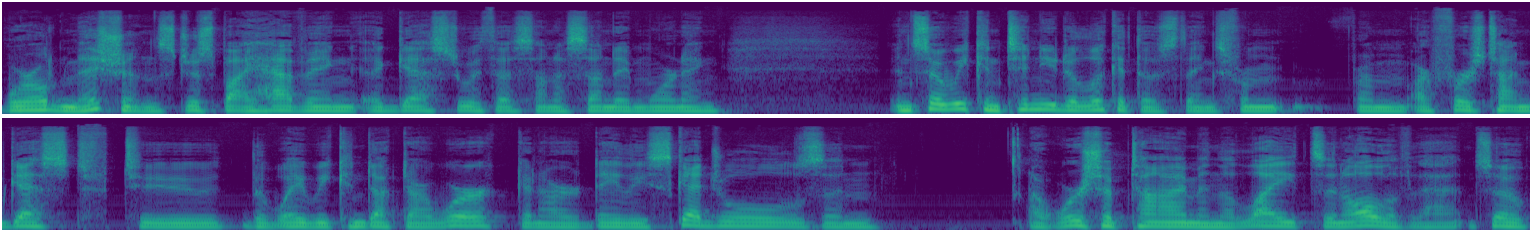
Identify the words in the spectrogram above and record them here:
world missions just by having a guest with us on a Sunday morning. And so we continue to look at those things from from our first time guest to the way we conduct our work and our daily schedules and our worship time and the lights and all of that. So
